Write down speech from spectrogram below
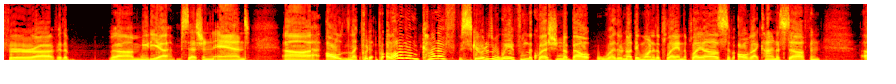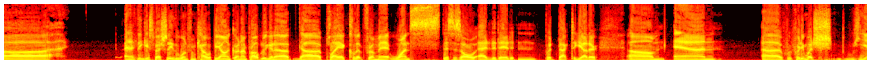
for uh, for the um, media session and. Uh, all like put a lot of them kind of skirted away from the question about whether or not they wanted to play in the playoffs, all that kind of stuff, and uh, and I think especially the one from Capobianco, and I'm probably gonna uh, play a clip from it once this is all edited and put back together, um, and. Uh, we pretty much he,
